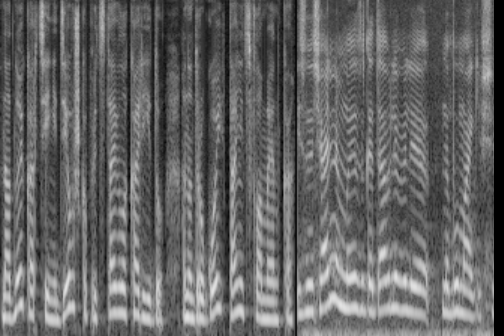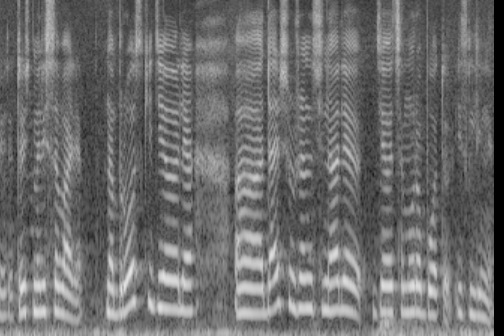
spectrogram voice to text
На одной картине девушка представила кориду, а на другой – танец фламенко. Изначально мы заготавливали на бумаге все это, то есть мы рисовали наброски делали, а дальше уже начинали делать саму работу из глины.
